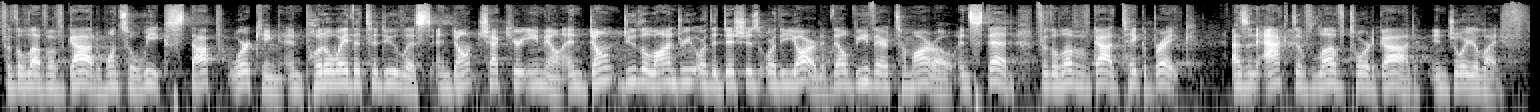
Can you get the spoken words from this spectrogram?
for the love of God, once a week, stop working and put away the to do list and don't check your email and don't do the laundry or the dishes or the yard. They'll be there tomorrow. Instead, for the love of God, take a break. As an act of love toward God, enjoy your life.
